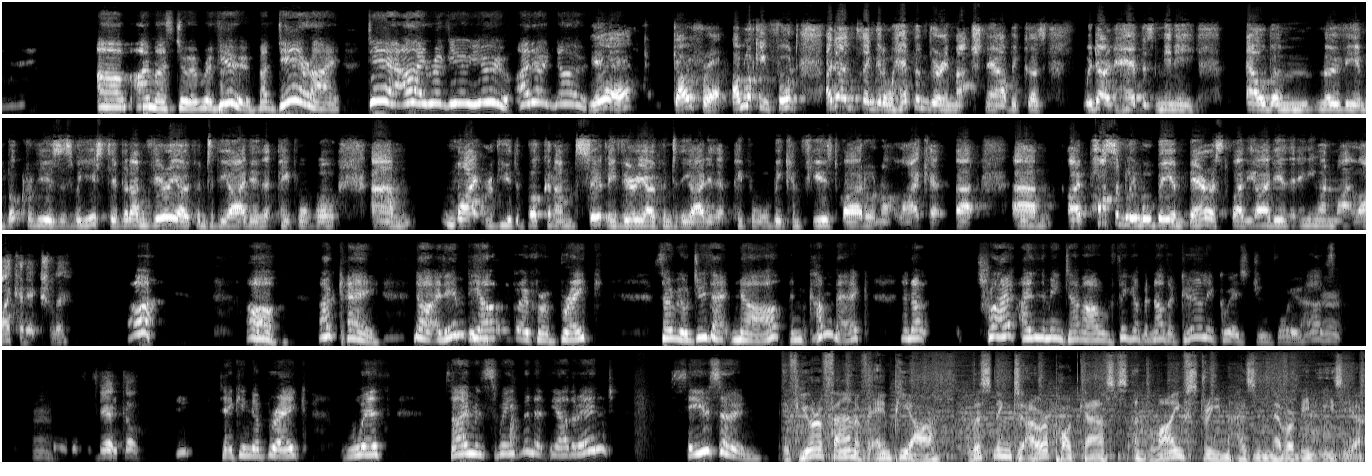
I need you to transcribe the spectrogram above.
um, I must do a review, but dare I? Dare I review you? I don't know. Yeah go for it. I'm looking forward. I don't think it'll happen very much now because we don't have as many album, movie, and book reviews as we used to. But I'm very open to the idea that people will um, might review the book, and I'm certainly very open to the idea that people will be confused by it or not like it. But um, I possibly will be embarrassed by the idea that anyone might like it. Actually. Oh, oh okay. Now at MPR we go for a break, so we'll do that now and come back and I'll try. In the meantime, I'll think up another curly question for you. How's mm. Mm. Yeah, go. Taking a break with Simon Sweetman at the other end. See you soon. If you're a fan of MPR, listening to our podcasts and live stream has never been easier.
